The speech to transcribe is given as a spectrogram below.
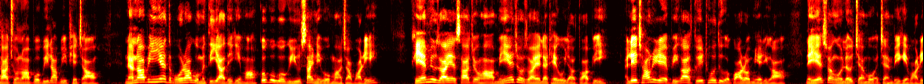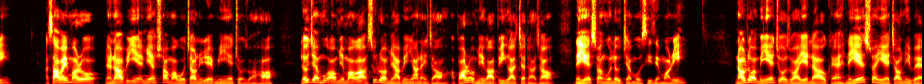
စာချွန်လာပို့ပြီးလာပြီးဖြစ်ကြောင်းနန္နာဘီရဲ့သဘောထားကိုမသိရသေးခင်မှာကိုကိုကိုကယူဆိုင်နေဖို့မှာကြပါတယ်။ခရမ်းမြို့သားရဲ့စာချွန်ဟာမင်းရဲ့ကျော်စွာရဲ့လက်ထဲကိုရောက်သွားပြီးအလေးချောင်းနေတဲ့ဘေးကသွေးထိုးသူအပွားတော်မြဲတွေကနေရဲဆွမ်းကိုလှုပ်ကြံဖို့အကြံပေးခဲ့ပါတယ်။အစာပိုင်းမှာတော့နန္ဒာဘီရင်အမျက်ရှောက်မှာကိုကြောက်နေတဲ့မင်းရဲ့ကြော်စွာဟာလောက်ကြံမှုအောင်မြန်မာကစုတော်များပင်ရနိုင်ကြောင်းအဘတော်မြေကဘေးကကြက်တာကြောင့်နေရဲဆွမ်းကိုလောက်ကြံမှုစီစဉ်ပါရီ နောက်တော့မင်းရဲ့ကြော်စွာရဲ့လက်အောက်ခံနေရဲဆွမ်းရဲ့အကြောင်းတွေပဲ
